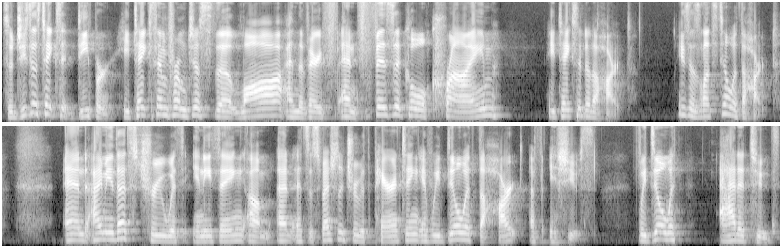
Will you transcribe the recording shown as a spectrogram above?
so Jesus takes it deeper. He takes them from just the law and the very and physical crime. He takes it to the heart. He says, "Let's deal with the heart." And I mean that's true with anything, um, and it's especially true with parenting. If we deal with the heart of issues, if we deal with attitudes,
